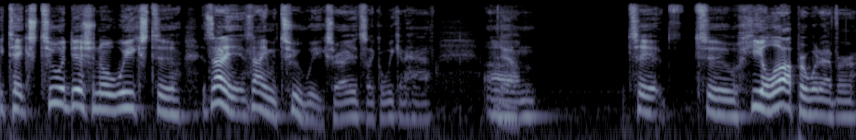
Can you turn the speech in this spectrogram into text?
He takes two additional weeks to. It's not. It's not even two weeks, right? It's like a week and a half. Um, Yeah. To to heal up or whatever.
